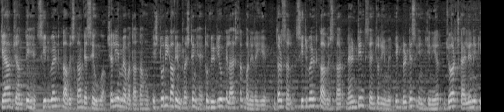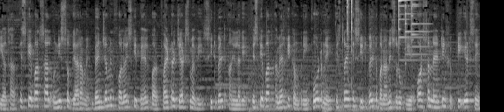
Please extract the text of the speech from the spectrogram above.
क्या आप जानते हैं सीट बेल्ट का आविष्कार कैसे हुआ? चलिए मैं बताता हूँ। स्टोरी काफ़ी इंटरेस्टिंग है तो वीडियो के लास्ट तक बने रहिए। दरअसल सीट बेल्ट का आविष्कार 19th सेंचुरी में एक ब्रिटिश इंजीनियर जॉर्ज काइले ने किया था। इसके बाद साल 1911 में बेंजामिन फॉलोइस की पहल पर फाइटर जेट्स में भी सीट बेल्ट आने लगे। इसके बाद अमेरिकी कंपनी फोर्ड ने इस तरह के सीट बेल्ट बनाने शुरू किए और सन 1958 से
